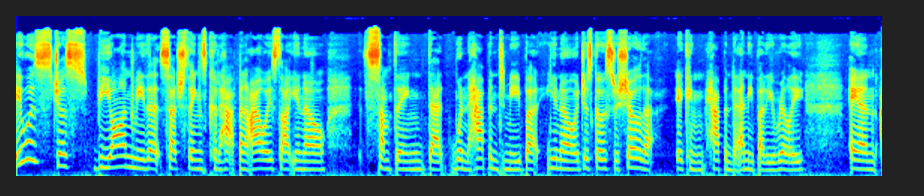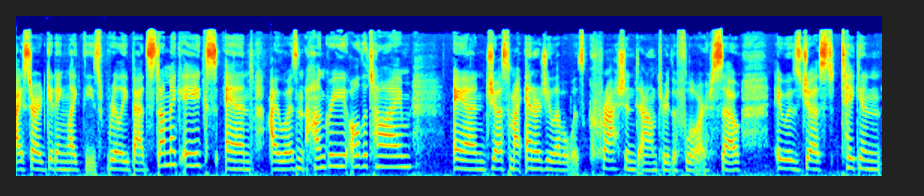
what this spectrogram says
it was just beyond me that such things could happen. I always thought, you know, something that wouldn't happen to me, but you know, it just goes to show that it can happen to anybody, really. And I started getting like these really bad stomach aches, and I wasn't hungry all the time, and just my energy level was crashing down through the floor. So it was just taking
